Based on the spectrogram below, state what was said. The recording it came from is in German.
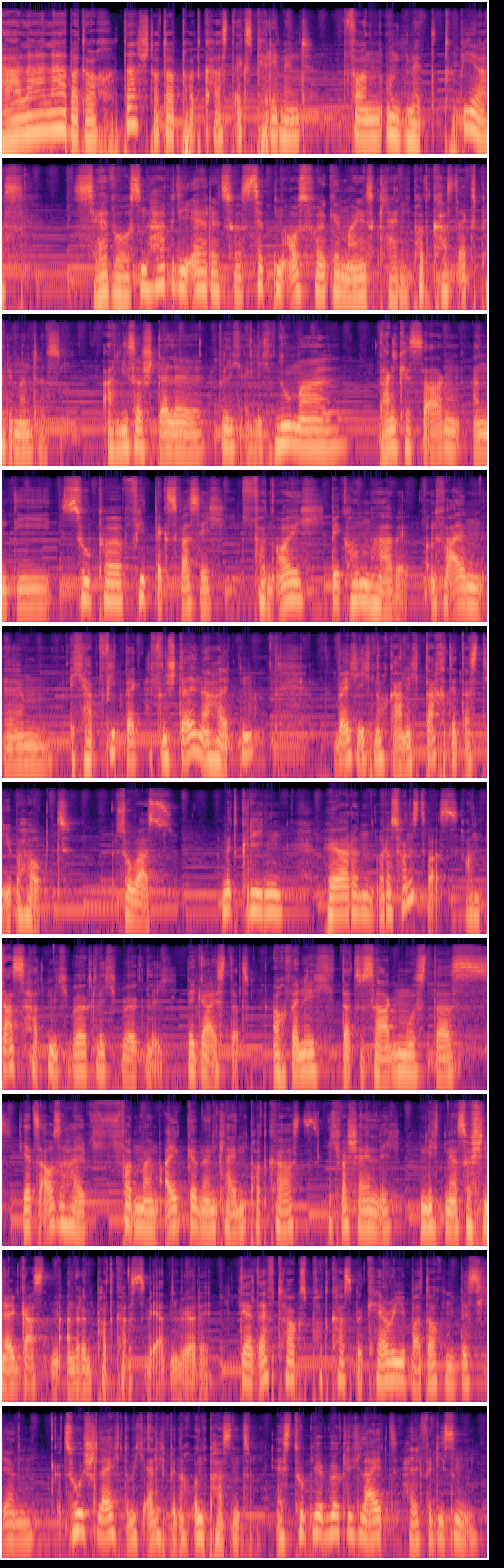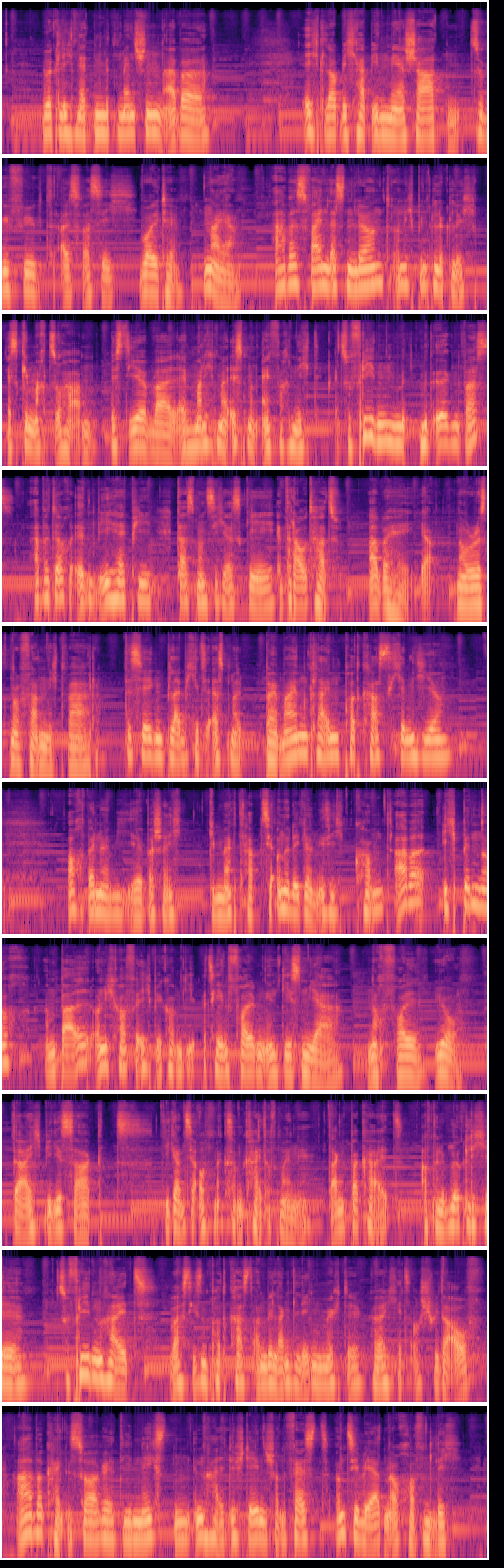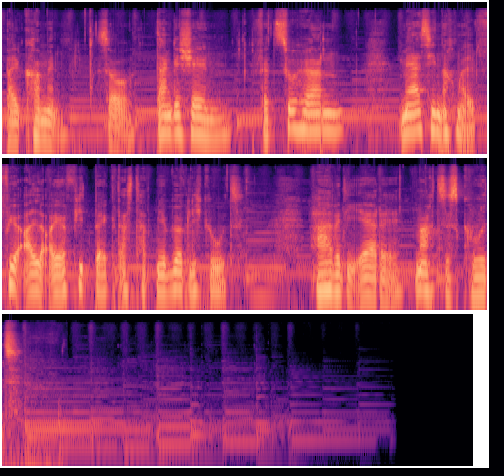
La la laber doch, das Stotter-Podcast-Experiment von und mit Tobias. Servus und habe die Ehre zur siebten Ausfolge meines kleinen Podcast-Experimentes. An dieser Stelle will ich eigentlich nur mal Danke sagen an die super Feedbacks, was ich von euch bekommen habe. Und vor allem, ähm, ich habe Feedback von Stellen erhalten, welche ich noch gar nicht dachte, dass die überhaupt sowas mitkriegen, hören oder sonst was. Und das hat mich wirklich, wirklich begeistert. Auch wenn ich dazu sagen muss, dass jetzt außerhalb von meinem eigenen kleinen Podcast ich wahrscheinlich nicht mehr so schnell Gast in anderen Podcasts werden würde. Der Dev Talks Podcast mit Carrie war doch ein bisschen zu schlecht und ich ehrlich bin auch unpassend. Es tut mir wirklich leid, halt für diesen wirklich netten Mitmenschen, aber ich glaube, ich habe ihnen mehr Schaden zugefügt, als was ich wollte. Naja, aber es war ein Lesson learned und ich bin glücklich, es gemacht zu haben. Wisst ihr, weil äh, manchmal ist man einfach nicht zufrieden mit, mit irgendwas, aber doch irgendwie happy, dass man sich es getraut hat. Aber hey, ja, no risk, no fun, nicht wahr? Deswegen bleibe ich jetzt erstmal bei meinem kleinen Podcastchen hier. Auch wenn er, wie ihr wahrscheinlich gemerkt habt, sehr unregelmäßig kommt. Aber ich bin noch am Ball und ich hoffe, ich bekomme die 10 Folgen in diesem Jahr noch voll. Jo, da ich, wie gesagt, die ganze Aufmerksamkeit auf meine Dankbarkeit, auf meine wirkliche Zufriedenheit, was diesen Podcast anbelangt, legen möchte, höre ich jetzt auch schon wieder auf. Aber keine Sorge, die nächsten Inhalte stehen schon fest und sie werden auch hoffentlich bald kommen. So, Dankeschön fürs Zuhören. Merci nochmal für all euer Feedback, das tat mir wirklich gut. Habe die Ehre, macht's es gut.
